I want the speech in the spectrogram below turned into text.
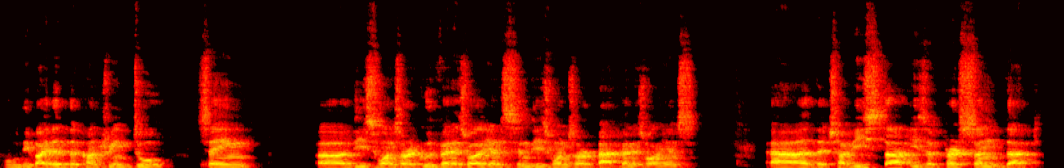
who divided the country in two, saying uh, these ones are good Venezuelans and these ones are bad Venezuelans. Uh, the Chavista is a person that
